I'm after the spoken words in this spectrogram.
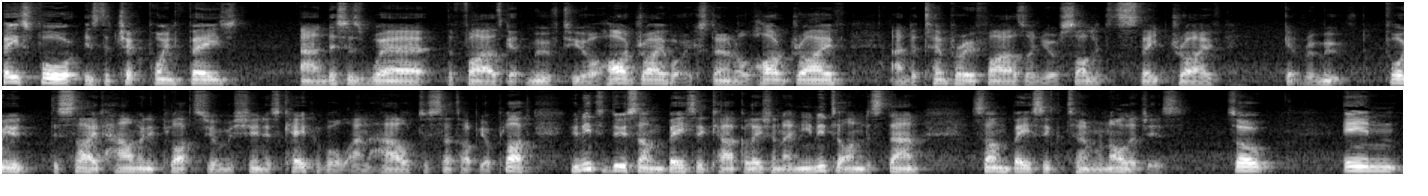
Phase 4 is the checkpoint phase and this is where the files get moved to your hard drive or external hard drive and the temporary files on your solid state drive get removed. Before you decide how many plots your machine is capable and how to set up your plot, you need to do some basic calculation and you need to understand some basic terminologies. So in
